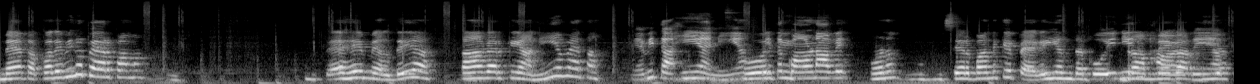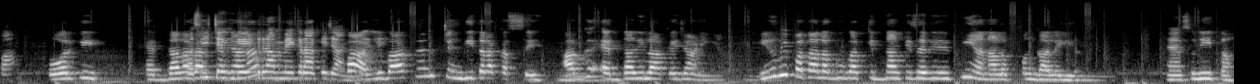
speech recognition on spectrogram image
ਮੈਂ ਤਾਂ ਕਦੇ ਵੀ ਨਾ ਪੈਰ ਪਾਵਾਂ। ਪੈਸੇ ਮਿਲਦੇ ਆ ਤਾਂ ਕਰਕੇ ਆਨੀ ਆ ਮੈਂ ਤਾਂ। ਮੈਂ ਵੀ ਤਾਂ ਹੀ ਆਨੀ ਆ। ਹੋਰ ਇਹ ਤਾਂ? ਕੌਣ ਆਵੇ? ਹੁਣ ਸਿਰ ਬੰਨ ਕੇ ਪੈ ਗਈ ਅੰਦਰ। ਕੋਈ ਨੀ, ਡਰਾਮੇ ਦਿਖਾਉਂਦੇ ਕਰਦੀ ਆ। ਆਪਾਂ। ਹੋਰ ਕੀ। ਐਦਾਂ ਦਾ ਅਸੀਂ ਕਰਕੇ ਚੰਗੇ ਜਾਣਾ। ਡਰਾਮੇ ਕਰਾ ਕੇ ਜਾਂਦੇ ਭਾਜੀ ਬਾਤ ਤੈਨੂੰ ਚੰਗੀ ਤਰ੍ਹਾਂ ਕੱਸੇ। ਅੱਗ ਐਦਾਂ ਦੀ ਲਾ ਕੇ ਜਾਣੀ ਆ। ਇਹਨੂੰ ਵੀ ਪਤਾ ਲੱਗੂਗਾ ਕਿੱਦਾਂ ਕਿਸੇ ਦੀ ਧੀਆਂ ਨਾਲ ਪੰਗਾ ਲਈਦਾ ਹੈ ਸੁਨੀਤਾ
